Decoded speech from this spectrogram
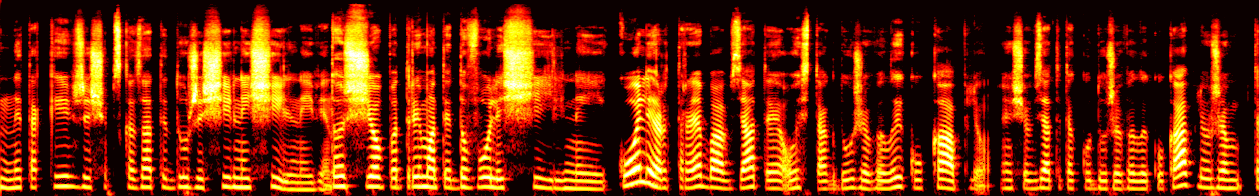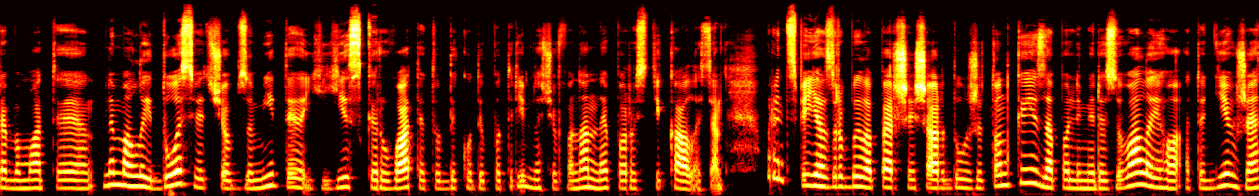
не такий вже, щоб сказати, дуже щільний-щільний він. Тож, щоб отримати доволі щільний колір, треба взяти ось так дуже велику каплю. Щоб взяти таку дуже велику каплю, вже треба мати немалий досвід, щоб зуміти її скерувати туди, куди потрібно, щоб вона не порозтікалася. В принципі, я зробила перший шар дуже тонкий, заполімеризувала його, а тоді вже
